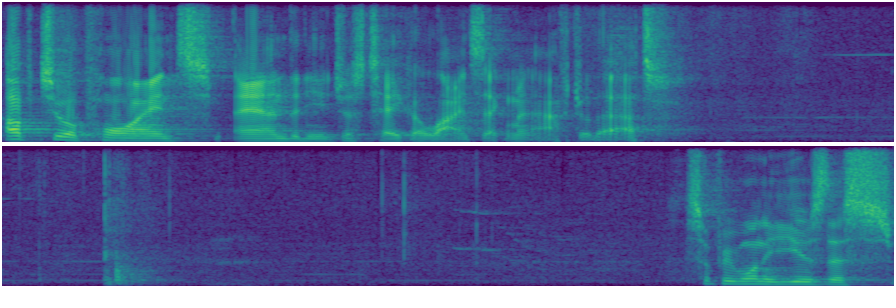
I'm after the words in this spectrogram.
up to a point, and then you just take a line segment after that. So if we want to use this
